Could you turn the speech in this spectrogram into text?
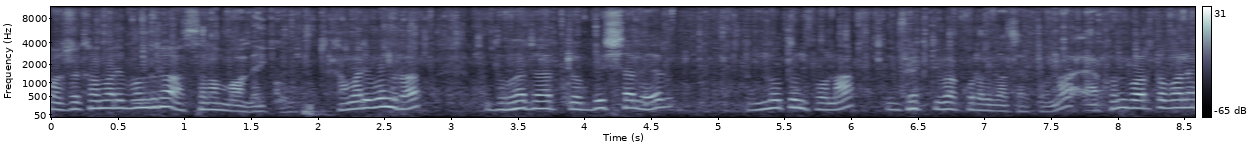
মৎস্য খামারি বন্ধুরা, আসসালামু আলাইকুম। খামারি বন্ধুরা দু হাজার চব্বিশ সালের নতুন পোনা ভেটকি বা কোরাল মাছের পোনা। এখন বর্তমানে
